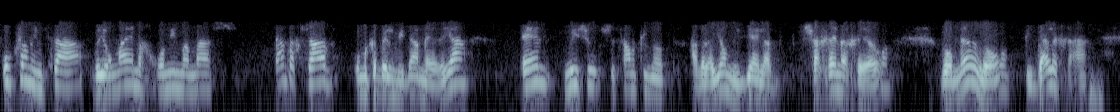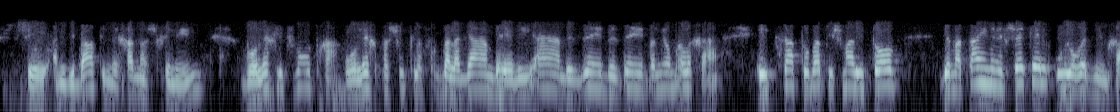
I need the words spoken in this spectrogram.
הוא כבר נמצא ביומיים האחרונים ממש. עד עכשיו הוא מקבל מידע מהעירייה, אין מישהו ששם תלונות. אבל היום מגיע אליו שכן אחר, ואומר לו, תדע לך, שאני דיברתי עם אחד מהשכנים, והוא הולך לתבוע אותך, הוא הולך פשוט לעשות בלאגן, בעירייה, בזה, בזה, ואני אומר לך, עצה טובה, תשמע לי טוב, ב-200 אלף שקל הוא יורד ממך.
